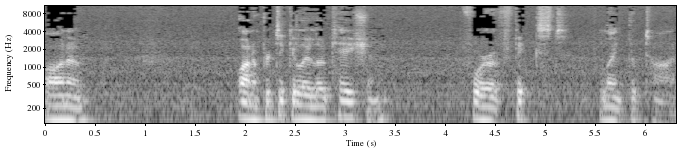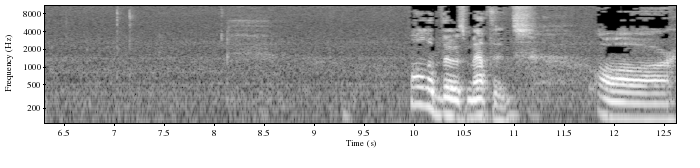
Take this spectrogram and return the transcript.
on a on a particular location for a fixed length of time. All of those methods are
